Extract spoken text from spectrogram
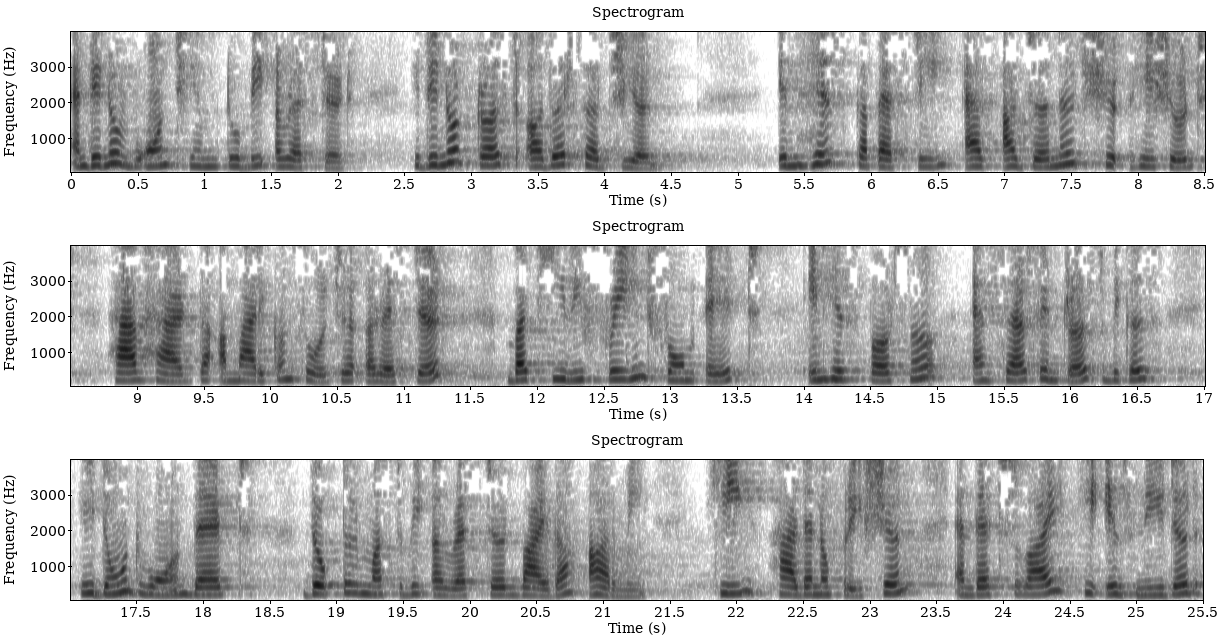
and did not want him to be arrested. He did not trust other surgeons. In his capacity as a general, he should have had the American soldier arrested, but he refrained from it in his personal and self-interest because he don't want that doctor must be arrested by the army. He had an operation and that's why he is needed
